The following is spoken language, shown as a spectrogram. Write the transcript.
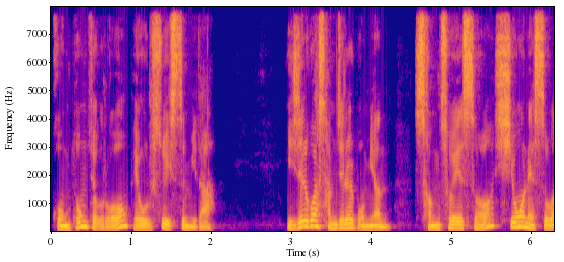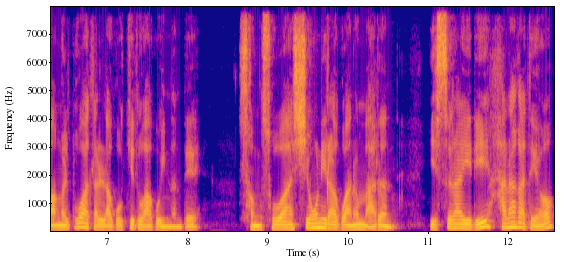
공통적으로 배울 수 있습니다. 2절과 3절을 보면 성소에서 시온에서 왕을 도와달라고 기도하고 있는데 성소와 시온이라고 하는 말은 이스라엘이 하나가 되어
